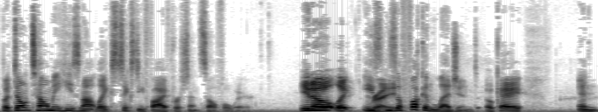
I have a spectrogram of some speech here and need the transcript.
but don't tell me he's not like 65% self-aware. You know, like he's Right. he's a fucking legend, okay? And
